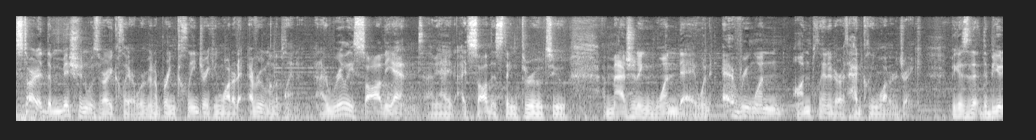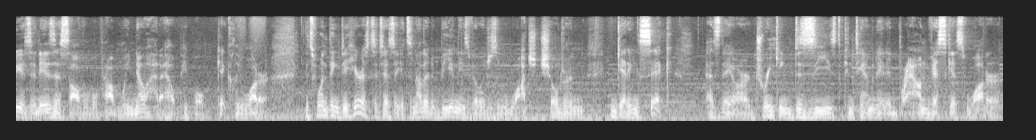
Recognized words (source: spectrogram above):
started, the mission was very clear. We're going to bring clean drinking water to everyone on the planet. And I really saw the end. I mean, I, I, saw this thing through to imagining one day when everyone on planet Earth had clean water to drink. Because the, the beauty is it is a solvable problem. We know how to help people get clean water. It's one thing to hear a statistic, it's another to be in these villages and watch children getting sick as they are drinking diseased, contaminated, brown, viscous water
